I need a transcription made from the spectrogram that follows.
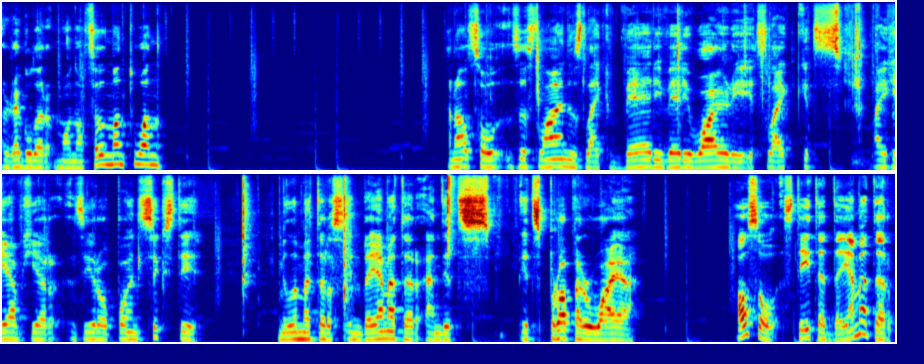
regular monofilament one. And also this line is like very very wiry, it's like it's I have here 0.60 millimeters in diameter and it's it's proper wire. Also, stated diameter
